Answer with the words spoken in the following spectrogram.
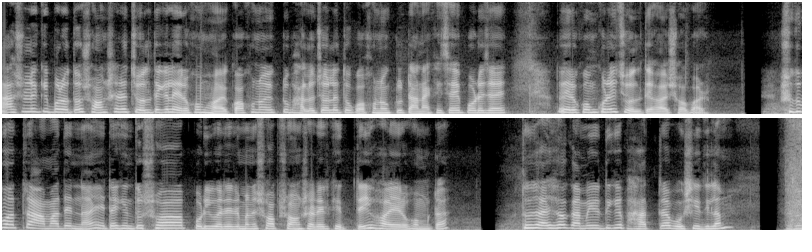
আসলে কি বলতো, সংসারে চলতে গেলে এরকম হয়, কখনো একটু ভালো চলে তো কখনো একটু টানা খেঁচাই পড়ে যায়। তো এরকম করেই চলতে হয় সবার। শুধুমাত্র আমাদের না, এটা কিন্তু সব পরিবারের মানে সব সংসারের ক্ষেত্রেই হয় এরকমটা। তো যাই হোক, আমি ওদিকে ভাতটা বসিয়ে দিলাম। শুধু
